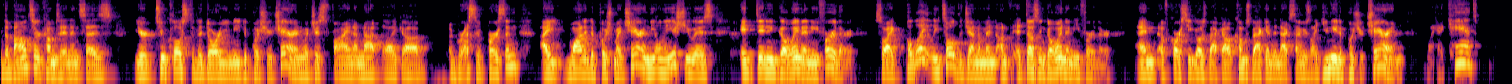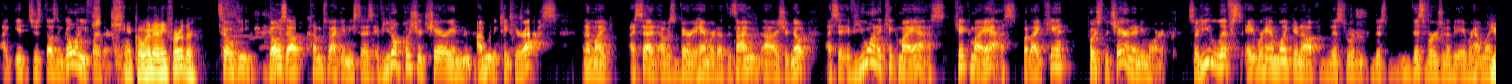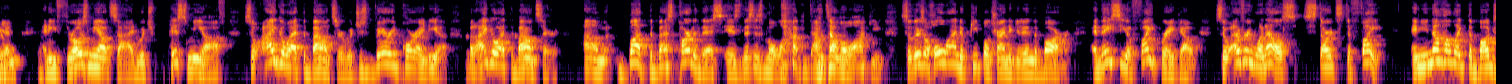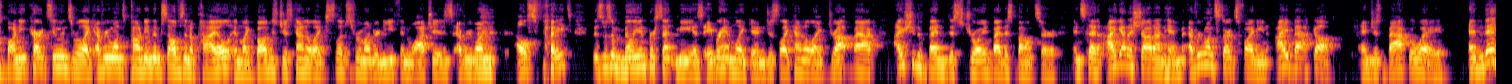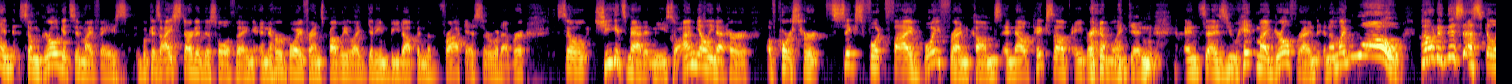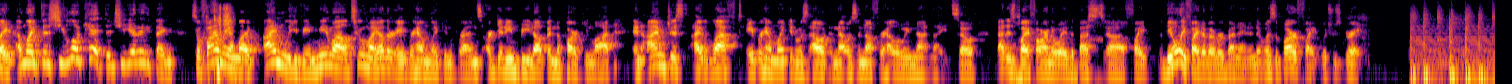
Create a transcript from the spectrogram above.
the bouncer comes in and says, You're too close to the door. You need to push your chair in, which is fine. I'm not like a aggressive person. I wanted to push my chair, and the only issue is it didn't go in any further. So I politely told the gentleman it doesn't go in any further. And of course, he goes back out, comes back in the next time. He's like, "You need to push your chair in." I'm like, "I can't. I, it just doesn't go any further. Can't go in any further." So he goes out, comes back in. He says, "If you don't push your chair in, I'm going to kick your ass." And I'm like, I said, I was very hammered at the time. Uh, I should note, I said, if you want to kick my ass, kick my ass, but I can't push the chair in anymore. So he lifts Abraham Lincoln up, this this this version of the Abraham Lincoln, and he throws me outside, which pissed me off. So I go at the bouncer, which is very poor idea, but I go at the bouncer. Um, but the best part of this is this is Milwaukee, downtown Milwaukee. So there's a whole line of people trying to get in the bar, and they see a fight break out. So everyone else starts to fight. And you know how like the Bugs Bunny cartoons where like everyone's pounding themselves in a pile and like Bugs just kind of like slips from underneath and watches everyone else fight. This was a million percent me as Abraham Lincoln, just like kind of like drop back. I should have been destroyed by this bouncer. Instead, I got a shot on him. Everyone starts fighting. I back up and just back away. And then some girl gets in my face because I started this whole thing, and her boyfriend's probably like getting beat up in the fracas or whatever. So she gets mad at me. So I'm yelling at her. Of course, her six foot five boyfriend comes and now picks up Abraham Lincoln and says, You hit my girlfriend. And I'm like, Whoa, how did this escalate? I'm like, Does she look hit? Did she get anything? So finally, I'm like, I'm leaving. Meanwhile, two of my other Abraham Lincoln friends are getting beat up in the parking lot. And I'm just, I left. Abraham Lincoln was out, and that was enough for Halloween that night. So that is by far and away the best uh, fight, the only fight I've ever been in. And it was a bar fight, which was great.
